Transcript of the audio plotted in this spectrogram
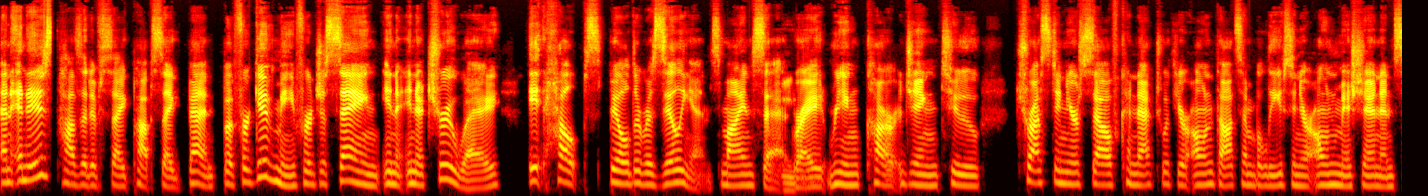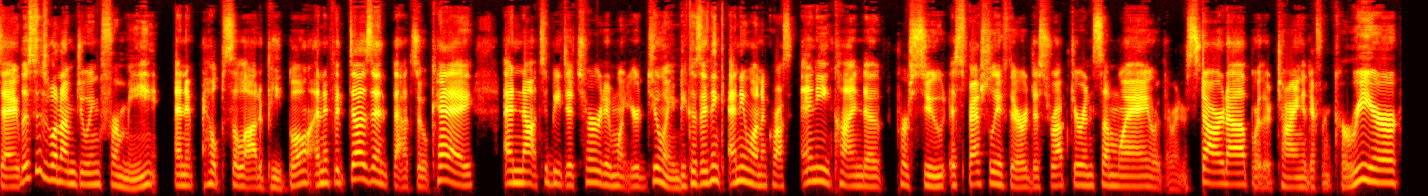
and, and it is positive psych pop psych bent but forgive me for just saying in in a true way it helps build a resilience mindset mm-hmm. right? Re-encouraging to trust in yourself, connect with your own thoughts and beliefs and your own mission and say, this is what I'm doing for me. And it helps a lot of people. And if it doesn't, that's okay. And not to be deterred in what you're doing. Because I think anyone across any kind of pursuit, especially if they're a disruptor in some way, or they're in a startup, or they're trying a different career,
